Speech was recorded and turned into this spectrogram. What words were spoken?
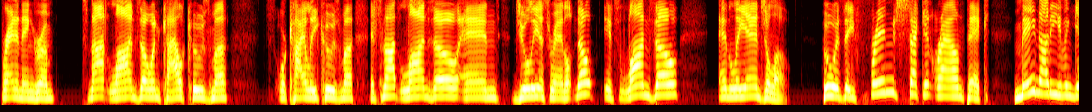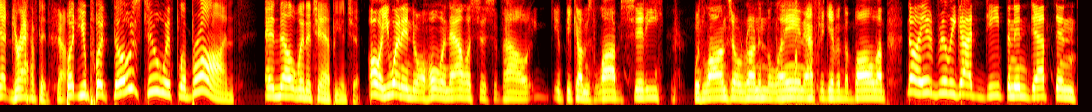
Brandon Ingram. It's not Lonzo and Kyle Kuzma or Kylie Kuzma. It's not Lonzo and Julius Randle. Nope, it's Lonzo and LiAngelo, who is a fringe second round pick, may not even get drafted. No. But you put those two with LeBron, and they'll win a championship. Oh, he went into a whole analysis of how it becomes Lob City with Lonzo running the lane after giving the ball up. No, it really got deep and in depth and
